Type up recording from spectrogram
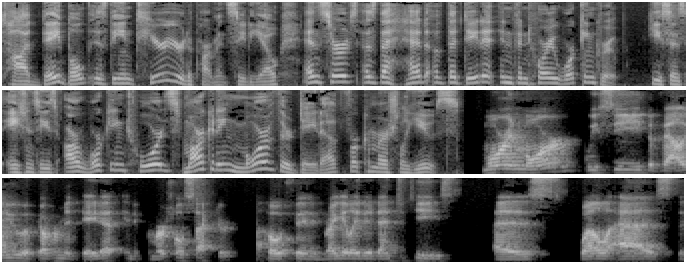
Todd Dabolt is the Interior Department CDO and serves as the head of the Data Inventory Working Group. He says agencies are working towards marketing more of their data for commercial use. More and more, we see the value of government data in the commercial sector, both in regulated entities as well as the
